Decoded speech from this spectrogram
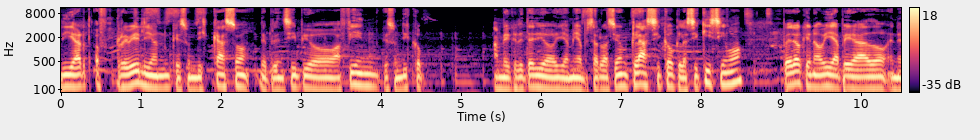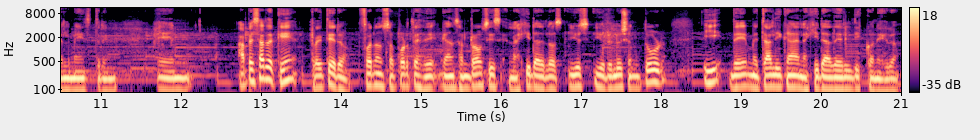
The Art of Rebellion, que es un discazo de principio a fin, que es un disco a mi criterio y a mi observación clásico, clasiquísimo, pero que no había pegado en el mainstream. A pesar de que, reitero, fueron soportes de Guns N' Roses en la gira de los Use Your Illusion Tour y de Metallica en la gira del disco negro.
